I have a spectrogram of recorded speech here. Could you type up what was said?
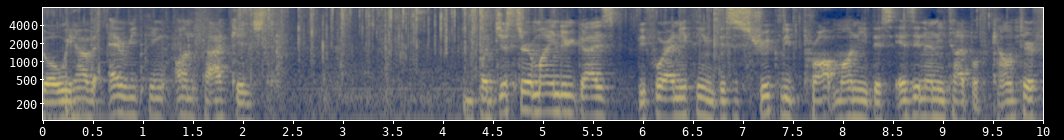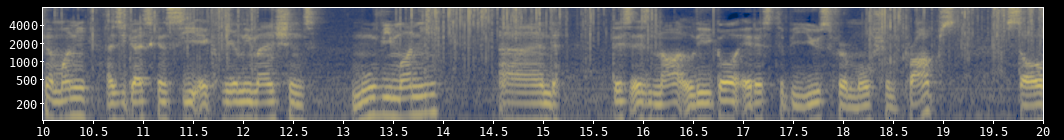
We have everything unpackaged. But just a reminder guys, before anything, this is strictly prop money. This isn't any type of counterfeit money. As you guys can see, it clearly mentions movie money. And this is not legal. It is to be used for motion props. So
